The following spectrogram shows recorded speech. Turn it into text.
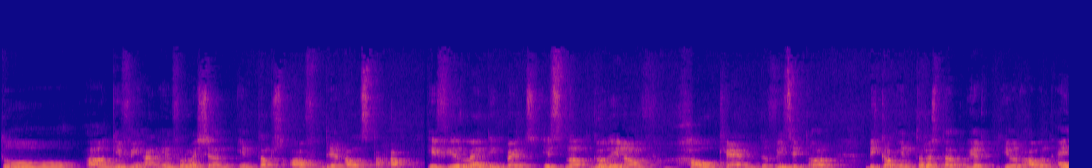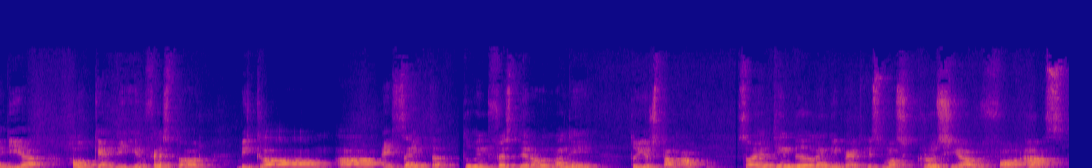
to uh, giving an information in terms of their own startup. If your landing page is not good enough, how can the visitor become interested with your own idea? How can the investor become uh, excited to invest their own money to your startup? So I think the landing page is most crucial for us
